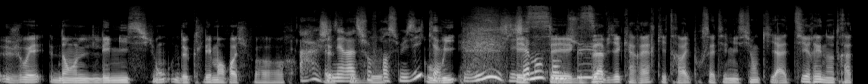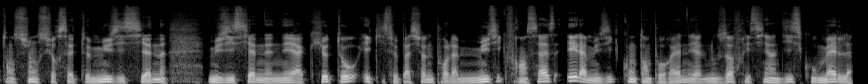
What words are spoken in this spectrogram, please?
jouer dans l'émission de Clément Rochefort. Ah, Génération France Musique? Oui. Oui, je l'ai jamais entendu. C'est Xavier Carrère qui travaille pour cette émission qui a attiré notre attention sur cette musicienne, musicienne née à Kyoto et qui se passionne pour la musique française et la musique contemporaine. Et elle nous offre ici un disque où mêle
